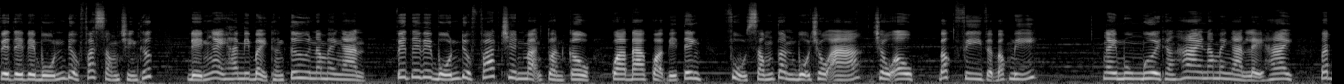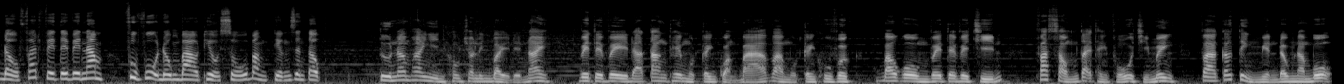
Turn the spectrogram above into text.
VTV4 được phát sóng chính thức. Đến ngày 27 tháng 4 năm 2000, VTV4 được phát trên mạng toàn cầu qua ba quả vệ tinh, phủ sóng toàn bộ châu Á, châu Âu, Bắc Phi và Bắc Mỹ. Ngày 10 tháng 2 năm 2002, bắt đầu phát VTV5 phục vụ đồng bào thiểu số bằng tiếng dân tộc. Từ năm 2007 đến nay, VTV đã tăng thêm một kênh quảng bá và một kênh khu vực, bao gồm VTV9 phát sóng tại thành phố Hồ Chí Minh và các tỉnh miền Đông Nam Bộ,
